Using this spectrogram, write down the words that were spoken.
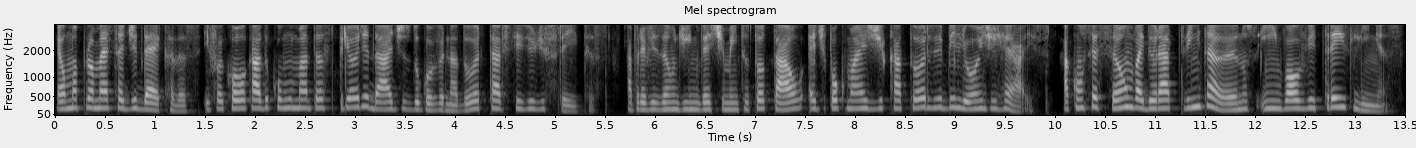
é uma promessa de décadas e foi colocado como uma das prioridades do governador Tarcísio de Freitas. A previsão de investimento total é de pouco mais de 14 bilhões de reais. A concessão vai durar 30 anos e envolve três linhas.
